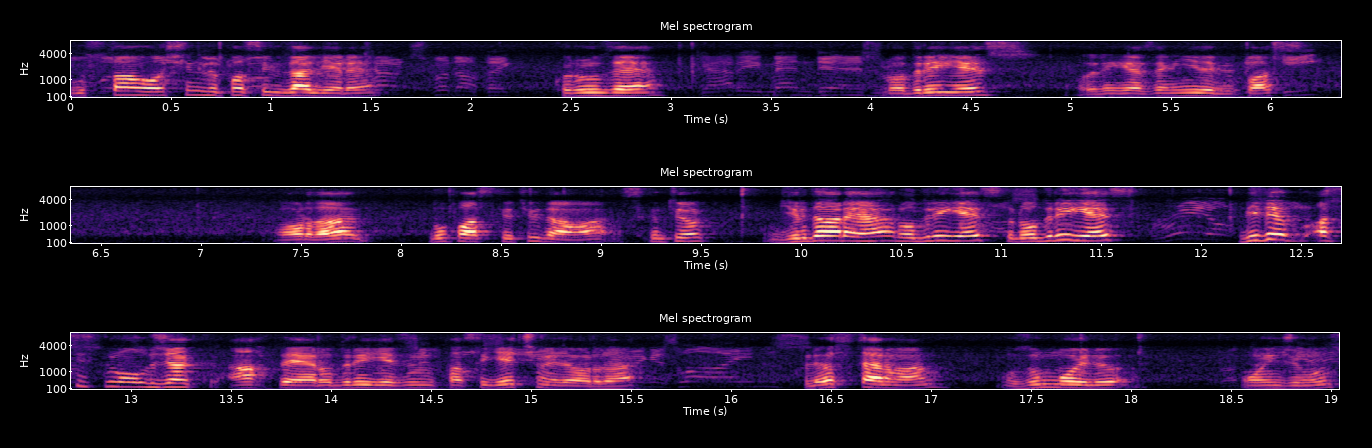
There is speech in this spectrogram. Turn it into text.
Gustavo şimdi pası güzel yere. Cruze. Rodriguez. Rodriguez'den iyi de bir pas. Orada bu pas kötüydü ama sıkıntı yok. Girdi araya Rodriguez. Rodriguez. Bir de asist mi olacak? Ah be Rodriguez'in pası geçmedi orada. Klosterman. Uzun boylu oyuncumuz.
